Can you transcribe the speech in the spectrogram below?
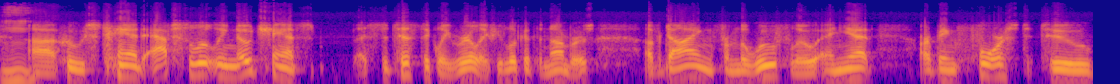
mm. uh, who stand absolutely no chance Uh, statistically, really, if you look at the numbers, of dying from the Wu flu, and yet are being forced to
